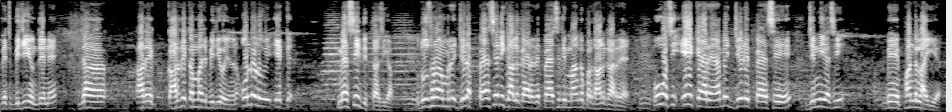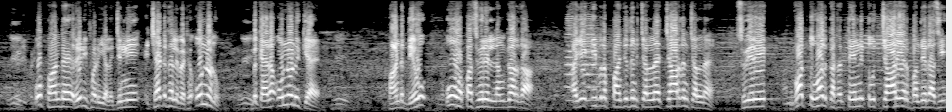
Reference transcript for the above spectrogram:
ਵਿੱਚ ਬਿਜ਼ੀ ਹੁੰਦੇ ਨੇ ਜਾਂ ਆਦੇ ਘਰ ਦੇ ਕੰਮਾਂ 'ਚ ਬਿਜ਼ੀ ਹੋ ਜਾਂਦੇ ਨੇ ਉਹਨਾਂ ਨੂੰ ਵੀ ਇੱਕ ਮੈਸੇਜ ਦਿੱਤਾ ਸੀਗਾ। ਦੂਸਰਾ ਨੰਬਰ ਜਿਹੜਾ ਪੈਸੇ ਦੀ ਗੱਲ ਕਰ ਰਹੇ ਨੇ ਪੈਸੇ ਦੀ ਮੰਗ ਪ੍ਰਦਾਨ ਕਰ ਰਿਹਾ ਹੈ। ਉਹ ਅਸੀਂ ਇਹ ਕਹਿ ਰਹੇ ਹਾਂ ਵੀ ਜਿਹੜੇ ਪੈਸੇ ਜਿੰਨੀ ਅਸੀਂ ਵੀ ਫੰਡ ਲਾਈ ਹੈ ਉਹ ਫੰਡ ਰੇੜੀ ਫੜੀ ਵਾਲੇ ਜਿੰਨੇ ਛੱਡ ਥੱਲੇ ਬੈਠੇ ਉਹਨਾਂ ਨੂੰ। ਬਕਾਇਦਾ ਉਹਨਾਂ ਨੂੰ ਕਿਹਾ ਹੈ। ਫੰਡ ਦਿਓ ਉਹ ਆਪਾਂ ਸਵੇਰੇ ਲੰਗਰ ਦਾ ਅਜੇ ਕੀ ਪਤਾ 5 ਦਿਨ ਚੱਲਣਾ ਹੈ 4 ਦਿਨ ਚੱਲਣਾ ਹੈ। ਸਵੇਰੇ ਵੱਧ ਤੋਂ ਵੱਧ ਘੱਟ 3 ਤੋਂ 4000 ਬੰਦੇ ਦਾ ਅਸੀਂ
